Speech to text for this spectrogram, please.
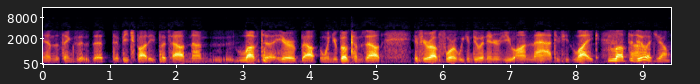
and the things that that, that Beachbody puts out. And I'd love to hear about when your book comes out if you're up for it, we can do an interview on that if you'd like. Love to do um, it, Joe.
